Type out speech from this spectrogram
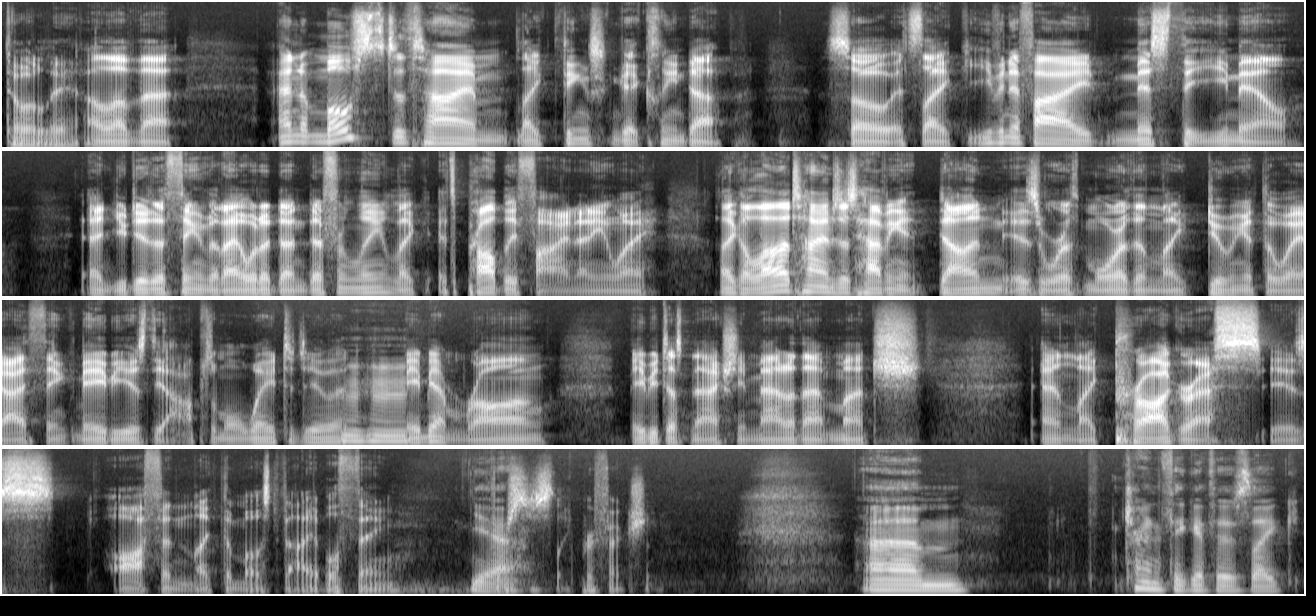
Totally. I love that. And most of the time, like things can get cleaned up. So it's like, even if I missed the email and you did a thing that I would have done differently, like it's probably fine anyway. Like a lot of times, just having it done is worth more than like doing it the way I think maybe is the optimal way to do it. Maybe I'm wrong. Maybe it doesn't actually matter that much. And like progress is often like the most valuable thing Yeah. versus like perfection. Um, I'm trying to think if there's like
